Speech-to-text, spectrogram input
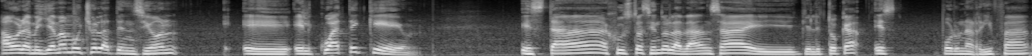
Ahora, me llama mucho la atención eh, el cuate que está justo haciendo la danza y que le toca es por una rifa,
